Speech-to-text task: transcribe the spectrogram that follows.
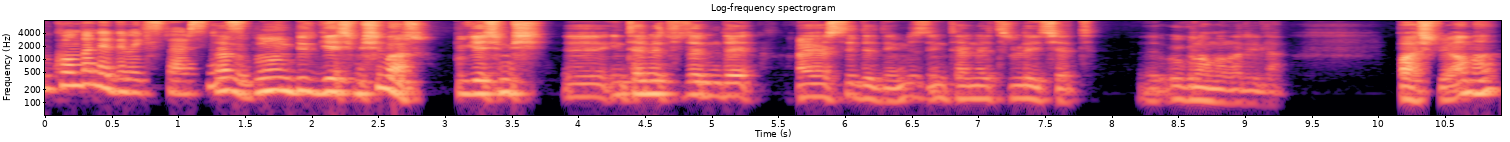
Bu konuda ne demek istersiniz? Tabii bunun bir geçmişi var. Bu geçmiş e, internet üzerinde IRC dediğimiz Internet Relay Chat e, uygulamalarıyla başlıyor ama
